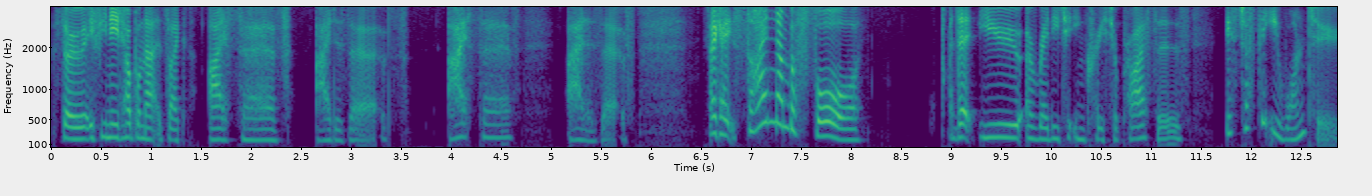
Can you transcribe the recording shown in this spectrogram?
So if you need help on that, it's like, I serve, I deserve. I serve, I deserve. Okay, sign number four that you are ready to increase your prices is just that you want to.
